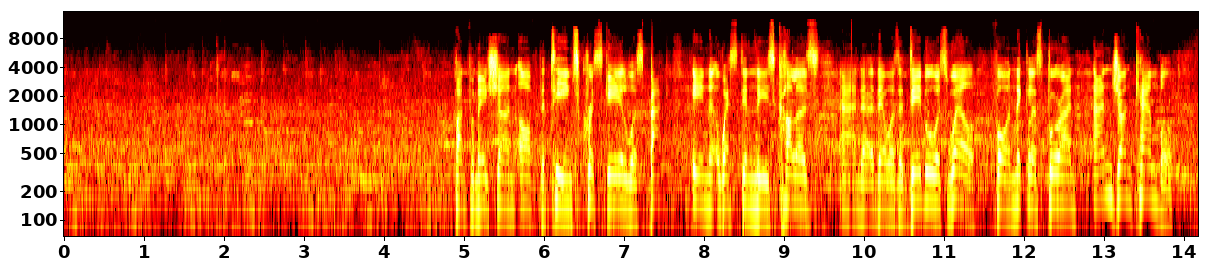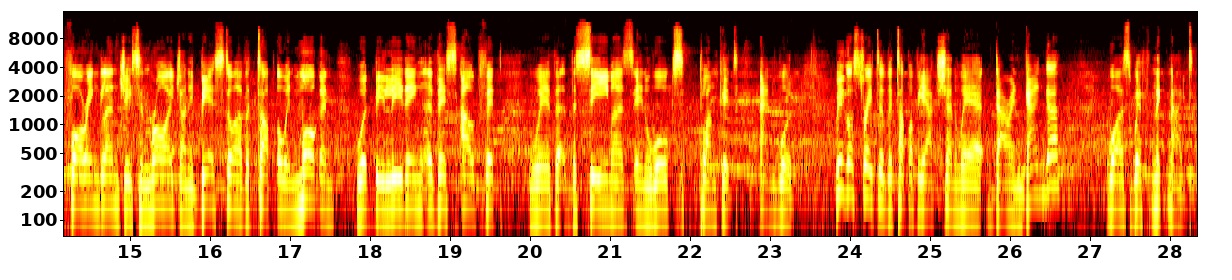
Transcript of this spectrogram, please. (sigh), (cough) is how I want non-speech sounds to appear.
Confirmation of the teams. Chris Gayle was back in West Indies colours and uh, there was a debut as well for Nicholas Pooran and John Campbell for England. Jason Roy, Jonny Bairstow the top. Eoin Morgan would be leading this outfit with the seamers in Woakes, Plunkett and Wood. We'll go straight to the top of the action where Darren Ganga was with Nick Knight.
